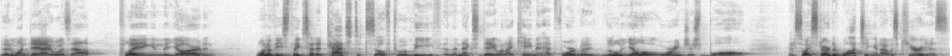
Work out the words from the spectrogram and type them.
then one day I was out playing in the yard and one of these things had attached itself to a leaf. And the next day when I came, it had formed a little yellow orangish ball. And so I started watching and I was curious.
